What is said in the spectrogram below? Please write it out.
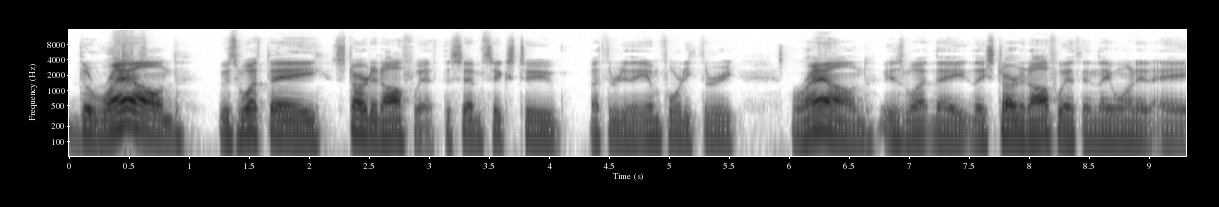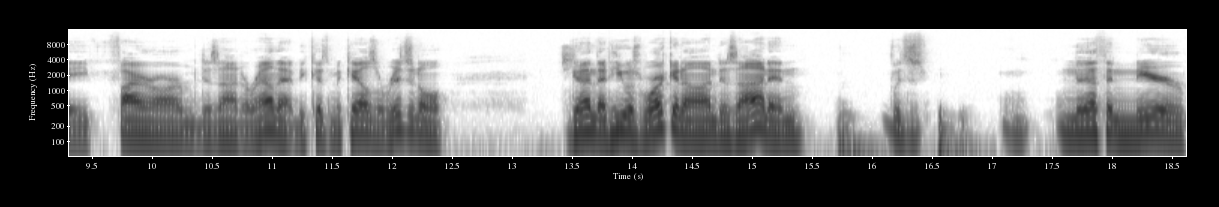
the round was what they started off with, the seven six two by three to the M forty three round is what they they started off with, and they wanted a firearm designed around that because Mikhail's original gun that he was working on designing was nothing near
